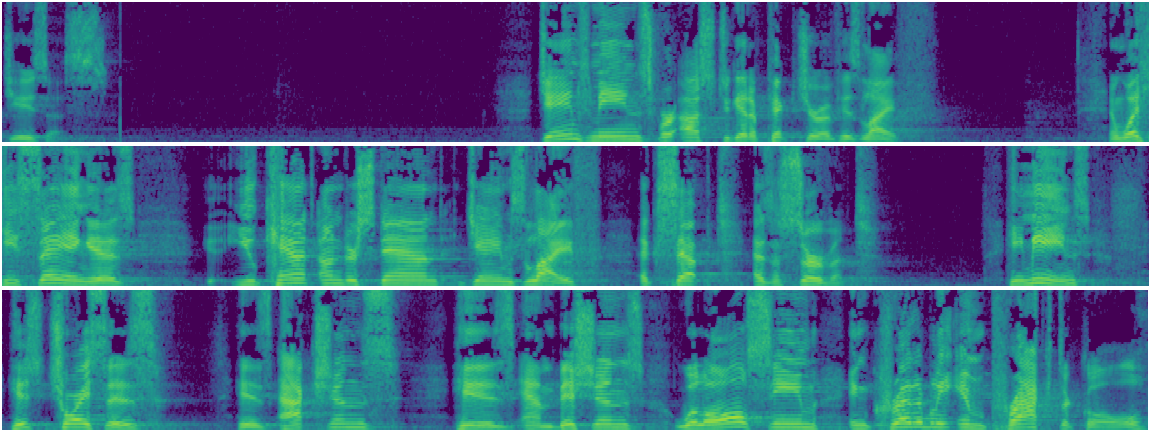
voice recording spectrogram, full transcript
Jesus. James means for us to get a picture of his life. And what he's saying is, you can't understand James' life except as a servant. He means his choices, his actions, his ambitions will all seem incredibly impractical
